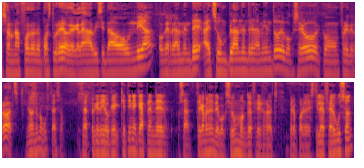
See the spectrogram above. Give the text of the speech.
son unas fotos de postureo de que le ha visitado un día o que realmente ha hecho un plan de entrenamiento de boxeo con Freddy Roach. No, no me gusta eso. O sea, porque digo, ¿qué, qué tiene que aprender? O sea, tiene que aprender de boxeo un montón de Free Roach. Pero por el estilo de Ferguson,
